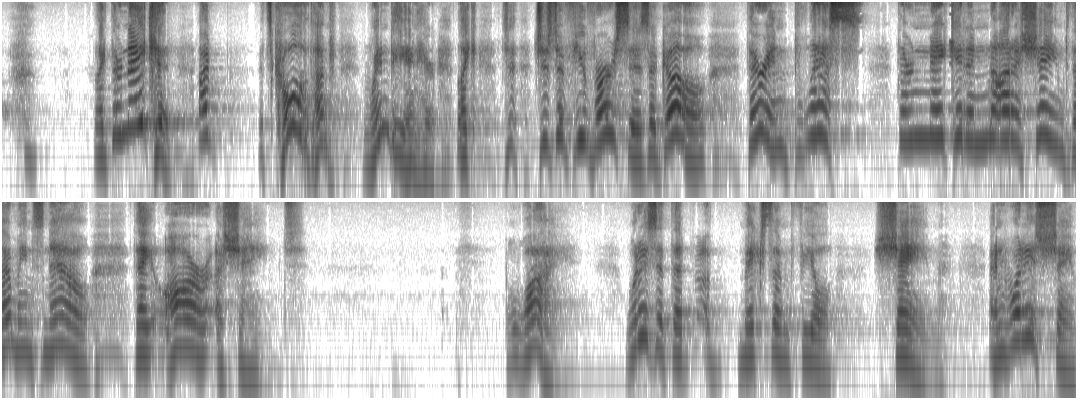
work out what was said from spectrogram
Like they're naked. I'm, it's cold. I'm windy in here. Like j- just a few verses ago, they're in bliss. They're naked and not ashamed. That means now they are ashamed. But why? What is it that uh, makes them feel shame? And what is shame?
